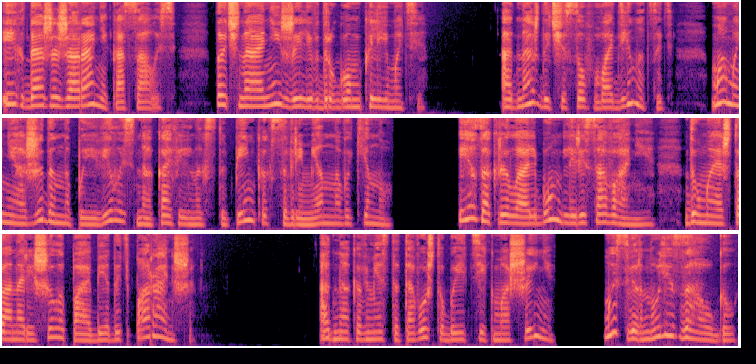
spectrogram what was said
Их даже жара не касалась, точно они жили в другом климате. Однажды часов в одиннадцать мама неожиданно появилась на кафельных ступеньках современного кино. Я закрыла альбом для рисования, думая, что она решила пообедать пораньше. Однако вместо того, чтобы идти к машине, мы свернули за угол,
